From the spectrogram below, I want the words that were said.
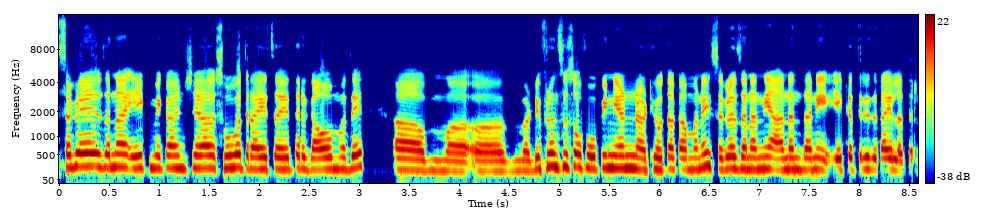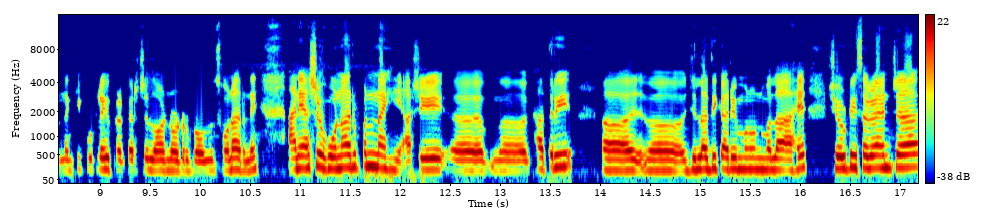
सगळेजण एकमेकांच्या सोबत राहायचं आहे तर गावामध्ये डिफरन्सेस ऑफ ओपिनियन ठेवता कामा नाही सगळ्या जणांनी आनंदाने एकत्रित राहिलं तर नक्की कुठल्याही प्रकारचे लॉ अँड ऑर्डर प्रॉब्लेम्स होणार नाही. आणि असे होणार पण नाही अशी खात्री जिल्हाधिकारी म्हणून मला आहे. शेवटी सगळ्यांच्या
